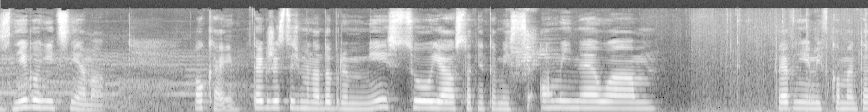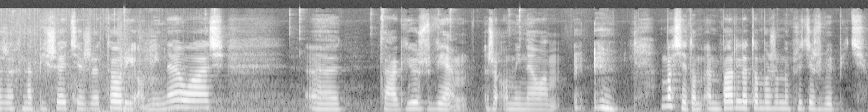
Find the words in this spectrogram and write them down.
Z niego nic nie ma. Ok, także jesteśmy na dobrym miejscu. Ja ostatnio to miejsce ominęłam. Pewnie mi w komentarzach napiszecie, że Tori ominęłaś. E, tak, już wiem, że ominęłam. Właśnie tą embarlę to możemy przecież wypić.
